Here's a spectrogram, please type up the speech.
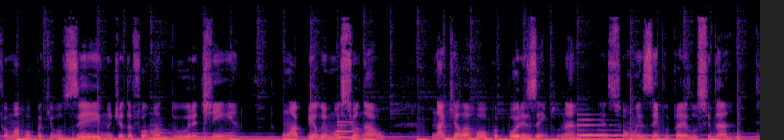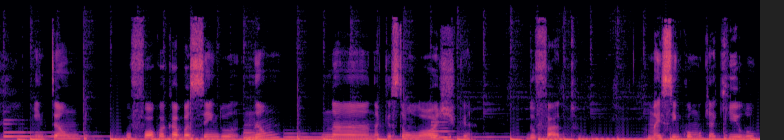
Foi uma roupa que eu usei no dia da formatura. Tinha um apelo emocional naquela roupa, por exemplo, né? É só um exemplo para elucidar. Então, o foco acaba sendo não na, na questão lógica do fato, mas sim como que aquilo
